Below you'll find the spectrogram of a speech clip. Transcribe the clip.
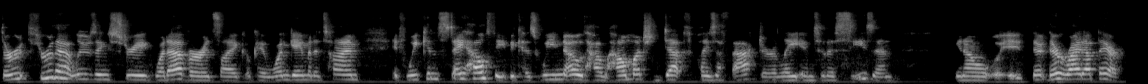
through through that losing streak whatever it's like okay one game at a time if we can stay healthy because we know how, how much depth plays a factor late into this season you know it, they're, they're right up there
